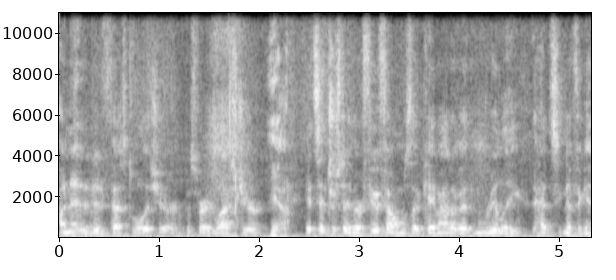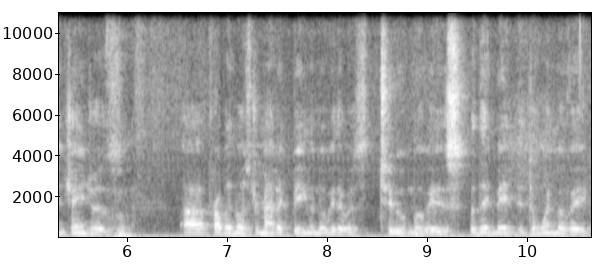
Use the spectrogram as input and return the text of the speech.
unedited festival this year. It was very last year. Yeah. It's interesting. There are a few films that came out of it and really had significant changes. Mm. Uh, probably the most dramatic being the movie that was two movies that they made into one movie.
